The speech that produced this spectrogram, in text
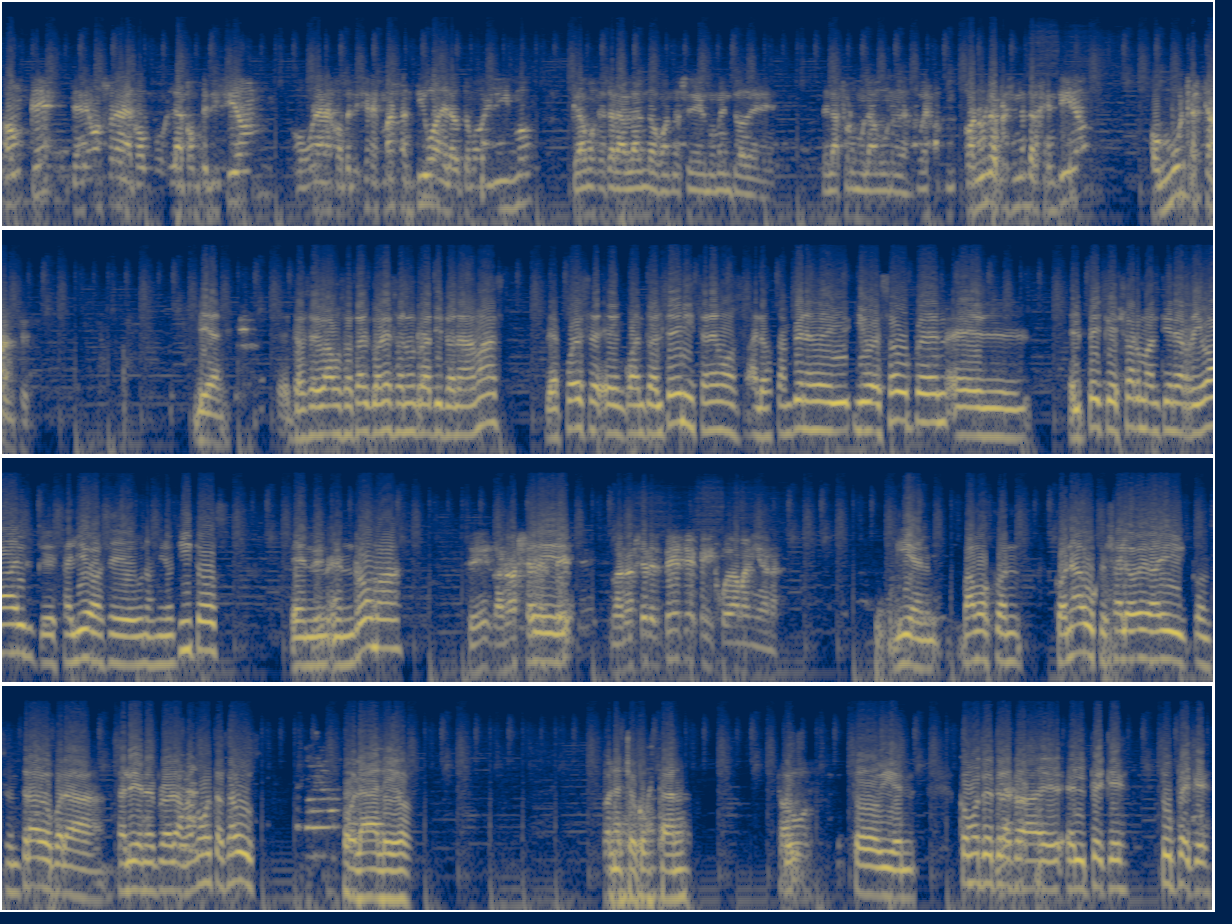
aunque tenemos una, la competición o una de las competiciones más antiguas del automovilismo que vamos a estar hablando cuando llegue el momento de, la Fórmula 1 después, con un representante argentino con muchas chances. Bien, entonces vamos a estar con eso en un ratito nada más. Después, en cuanto al tenis, tenemos a los campeones de US Open, el, el Peque Jorman tiene rival que salió hace unos minutitos en, Roma. Sí, ganó ayer, el eh, Peque, ganó ayer el Peque y juega mañana. Bien, vamos con, con Agus, que ya lo veo ahí concentrado para salir en el programa. ¿Cómo estás, Agus? Hola, Leo. Hola, Nacho, ¿cómo están? Todo bien. ¿Cómo te trata el, peque, tu peque?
